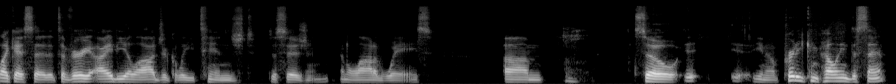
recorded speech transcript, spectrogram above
like I said, it's a very ideologically tinged decision in a lot of ways. Um, so, it, it, you know, pretty compelling dissent.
